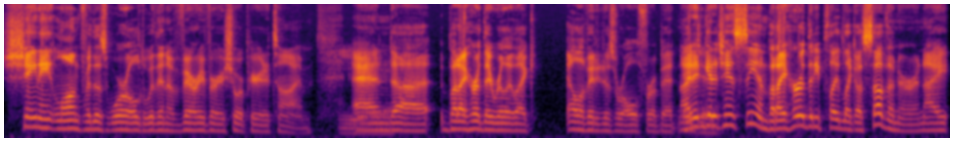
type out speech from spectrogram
Shane ain't long for this world within a very, very short period of time. And uh, but I heard they really like elevated his role for a bit. And I didn't get a chance to see him, but I heard that he played like a Southerner, and I,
